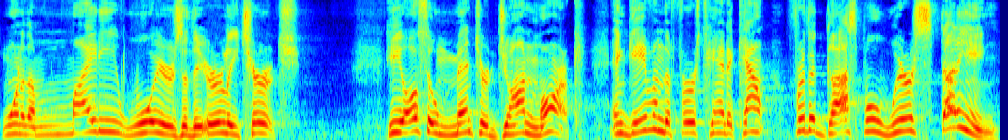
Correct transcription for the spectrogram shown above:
one of the mighty warriors of the early church. He also mentored John Mark and gave him the firsthand account for the gospel we're studying.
